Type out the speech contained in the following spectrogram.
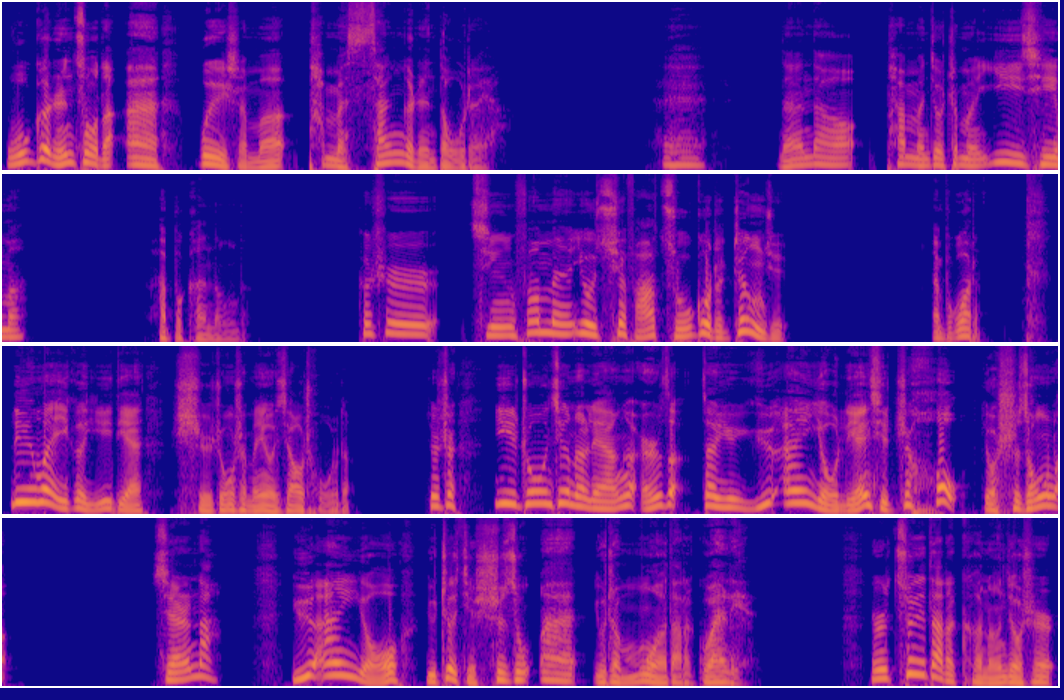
五个人做的案，为什么他们三个人兜着呀？哎，难道他们就这么义气吗？还不可能的。可是警方们又缺乏足够的证据。哎，不过呢，另外一个疑点始终是没有消除的，就是易中敬的两个儿子在与于安友联系之后就失踪了。显然呢，于安友与这起失踪案有着莫大的关联，而最大的可能就是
